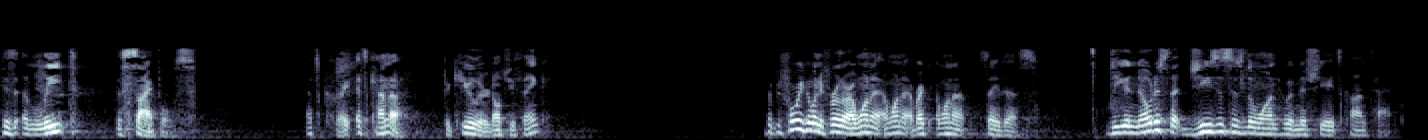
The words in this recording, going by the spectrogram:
his elite disciples. That's great. It's kind of peculiar, don't you think? But before we go any further, I want to I want to I want to say this. Do you notice that Jesus is the one who initiates contact?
